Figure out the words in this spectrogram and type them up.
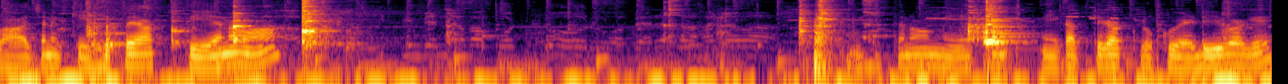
භාජන කිහිපයක් තියෙනවා. හිතනවා මේක මේකත් ටිකක් ලොකු වැඩි වගේ.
